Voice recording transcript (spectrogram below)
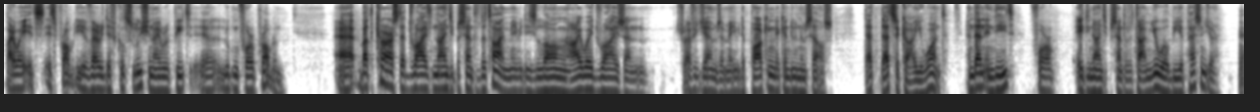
By the way, it's it's probably a very difficult solution. I repeat, uh, looking for a problem. Uh, but cars that drive 90% of the time, maybe these long highway drives and traffic jams and maybe the parking they can do themselves, that, that's a car you want. And then indeed, for 80, 90% of the time, you will be a passenger, Yeah.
